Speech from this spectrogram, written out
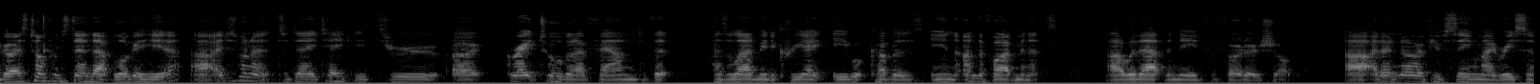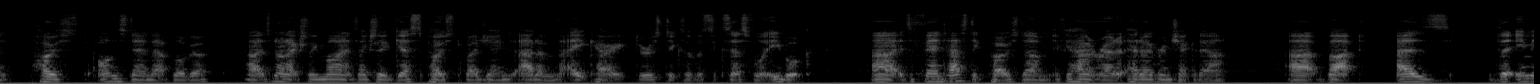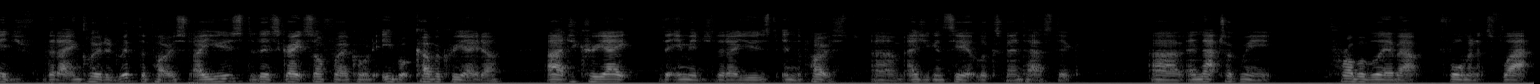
guys, Tom from Standout Blogger here. Uh, I just want to today take you through a great tool that I've found that has allowed me to create ebook covers in under 5 minutes uh, without the need for Photoshop. Uh, I don't know if you've seen my recent post on Standout Blogger. Uh, it's not actually mine, it's actually a guest post by James Adam, the 8 characteristics of a successful ebook. Uh, it's a fantastic post. Um, if you haven't read it, head over and check it out. Uh, but as the image that I included with the post, I used this great software called eBook Cover Creator uh, to create the image that I used in the post. Um, as you can see, it looks fantastic. Uh, and that took me probably about four minutes flat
